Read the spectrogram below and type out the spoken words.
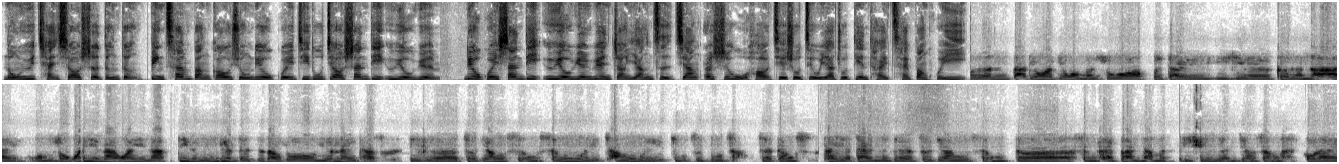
农渔产销社等等，并参访高雄六龟基督教山地育幼院。六龟山地育幼院院长杨子江二十五号接受自由亚洲电台采访回忆，有人打电话给我们说会带一些客人来，我们说欢迎啊欢迎啊，递个名片才知道说哦原来他是那个浙江省省委常委组织部长，在当时他也带那个浙江省的省台办他们一群人这样上来，后来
